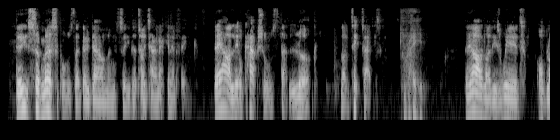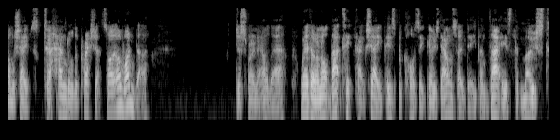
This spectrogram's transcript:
These submersibles that go down and see the Titanic and everything, they are little capsules that look like tic tacs. Right. They are like these weird oblong shapes to handle the pressure. So I wonder, just throwing it out there, whether or not that tic tac shape is because it goes down so deep, and that is the most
